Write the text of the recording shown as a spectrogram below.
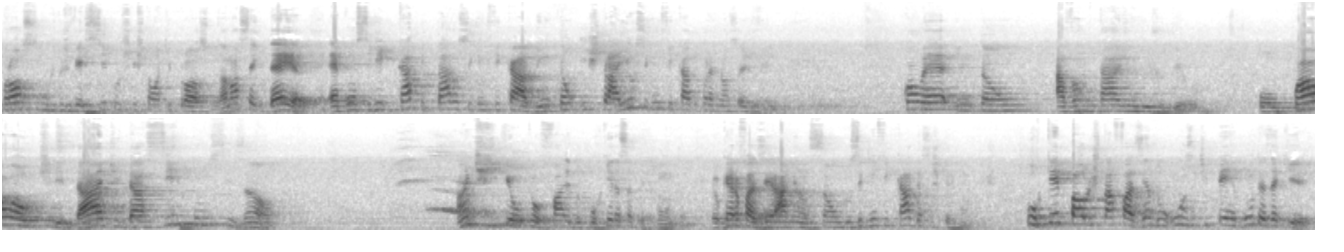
próximos dos versículos que estão aqui próximos. A nossa ideia é conseguir captar o significado e então extrair o significado para as nossas vidas. Qual é, então, a vantagem do judeu? Ou qual a utilidade da circuncisão? Antes de que eu, que eu fale do porquê dessa pergunta, eu quero fazer a menção do significado dessas perguntas. Por que Paulo está fazendo uso de perguntas aqui?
